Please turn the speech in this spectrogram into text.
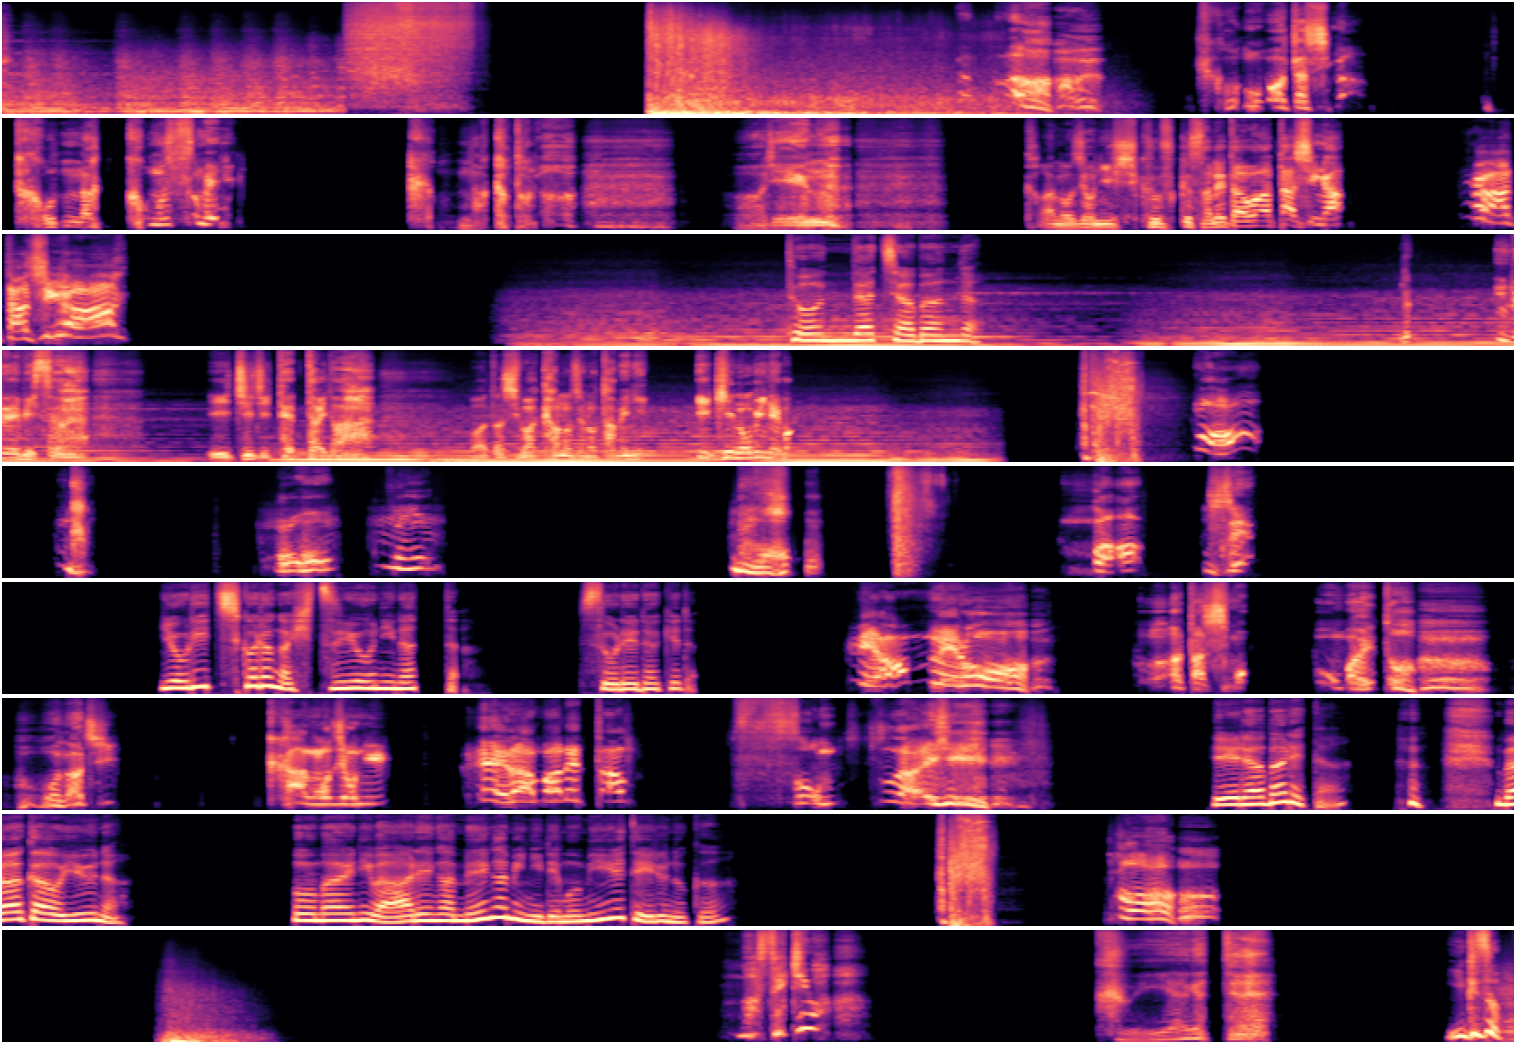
あこの私がこんな小娘にこんなことがありえん彼女に祝福された私が私が。とんだ茶番だ。レレビス一時撤退だ。私は彼女のために生き延びねばより力が必要になった。それだけだ。やめろ。私もお前と同じ彼女に選ばれた存在。選ばれた？バカを言うなお前にはあれが女神にでも見えているのか？ああ魔石は食いやがった行くぞ！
